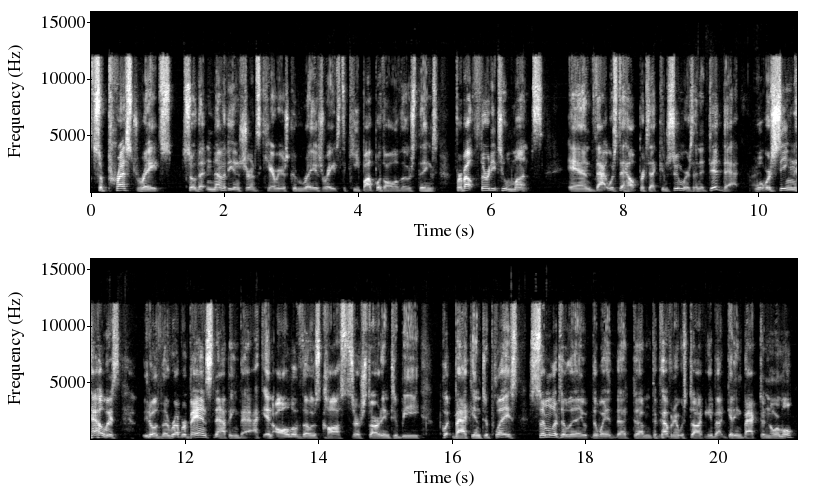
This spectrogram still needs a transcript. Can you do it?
suppressed rates so that none of the insurance carriers could raise rates to keep up with all of those things for about 32 months. And that was to help protect consumers. And it did that. Right. What we're seeing now is, you know, the rubber band snapping back, and all of those costs are starting to be put back into place, similar to the, the way that um, the governor was talking about getting back to normal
